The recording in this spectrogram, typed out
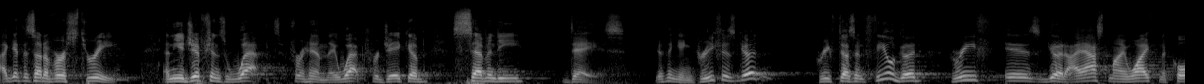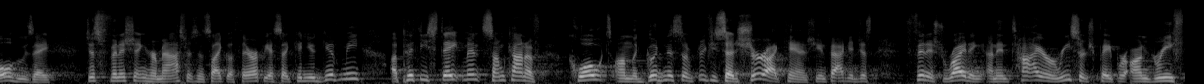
I get this out of verse 3. And the Egyptians wept for him. They wept for Jacob 70 days. You're thinking, grief is good? Grief doesn't feel good. Grief is good. I asked my wife, Nicole, who's a just finishing her master's in psychotherapy. I said, Can you give me a pithy statement, some kind of quote on the goodness of grief? She said, Sure, I can. She, in fact, had just finished writing an entire research paper on grief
